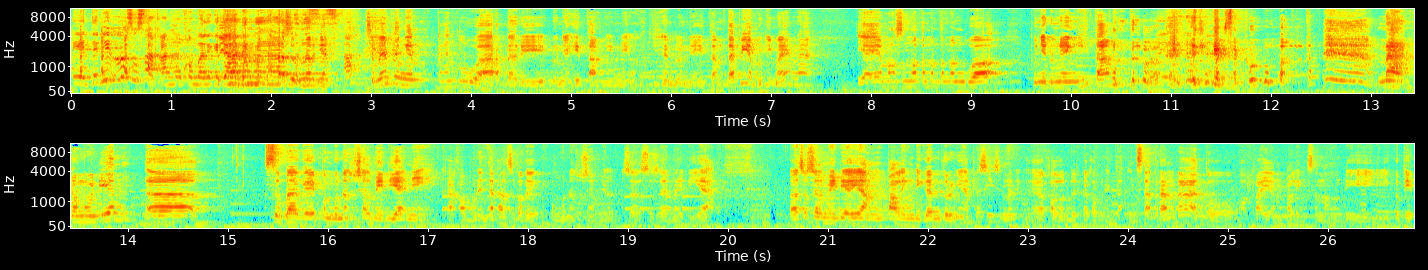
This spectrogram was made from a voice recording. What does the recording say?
Iya, jadi lu susah kan mau kembali ke Iya jalan benar. sebenarnya. Sebenarnya pengen pengen keluar dari dunia hitam ini, iya, dunia hitam. Tapi ya bagaimana? Ya emang semua teman-teman gua punya dunia yang hitam gitu loh. Jadi nggak bisa keluar. Nah, kemudian eh, sebagai pengguna sosial media nih, Kakak Bonita kan sebagai pengguna sosial media. Eh, sosial media yang paling digandrungi apa sih sebenarnya? Ya, kalau dari Kakak Bonita, Instagram kah atau apa yang paling senang diikutin?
